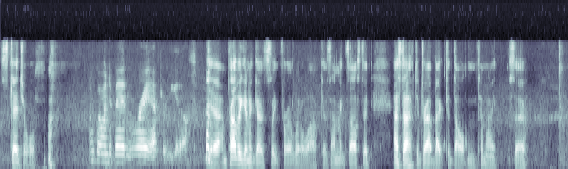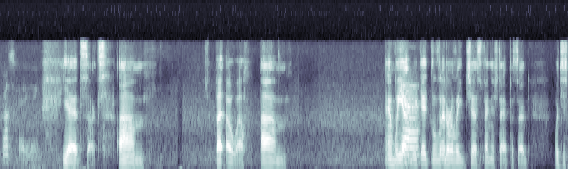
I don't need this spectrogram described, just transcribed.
schedule. I'm going to bed right after we get off. yeah, I'm probably gonna go sleep for a little while because I'm exhausted. I still have to drive back to Dalton tonight, so That's crazy. yeah, it sucks. Um, but oh well. Um, and we uh, we did literally just finish the episode, which is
